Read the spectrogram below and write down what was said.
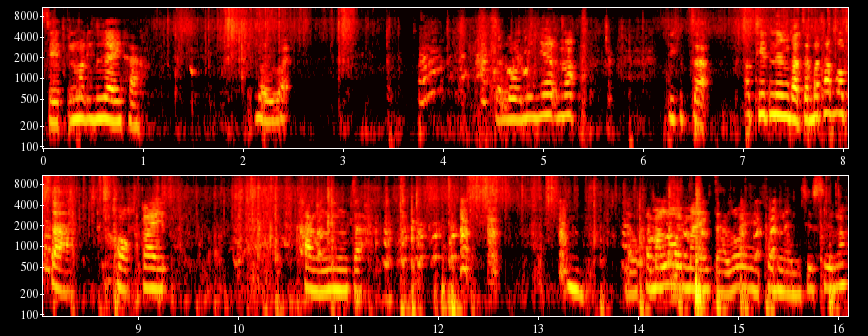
เสร็จมาเรื่อยค่ะโรยไว้จะโรยไม่เยอะเนาะนี่ก็จะอาทิตย์หนึ่งก็จะมาทำความสะอาดขอกไก่ครั้งหนึ่งจ้ะเดี๋ยวค่อยมาโรยใหม่จ้ะโรยให้คนหนึ่งซื้อๆเนาะ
